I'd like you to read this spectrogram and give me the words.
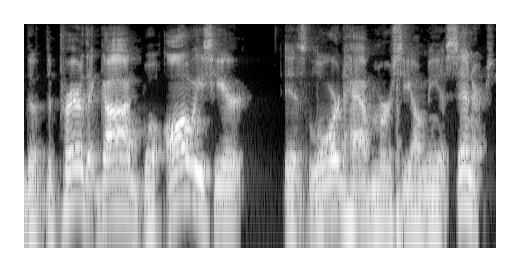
The, the prayer that God will always hear is, Lord, have mercy on me, a sinners.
